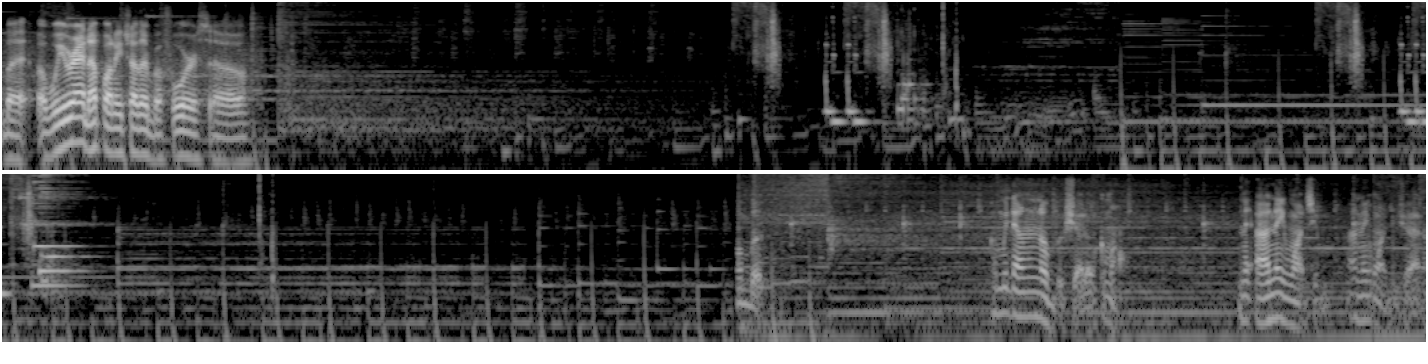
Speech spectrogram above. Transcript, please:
But uh, we ran up on each other before, so Notebook. Put me down in the notebook, Shadow. Come on. I know you want to. I know you want to, Shadow.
